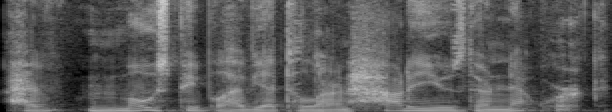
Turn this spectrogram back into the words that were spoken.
have most people have yet to learn how to use their network.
